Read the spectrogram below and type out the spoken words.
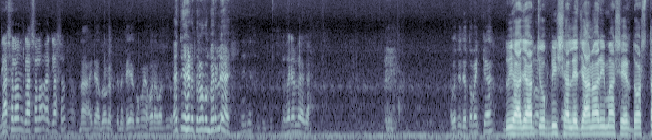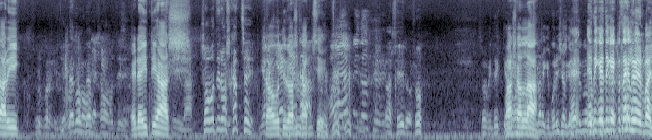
গ্লাস গ্লাস এক গ্লাস না এটা না খাইয়া কমায় বাদ দিও তুই হ্যালো তুই চব্বিশ সালে জানুয়ারি মাসের দশ তারিখ। দেন দেন। এটা ইতিহাস। সভাপতি রস খাচ্ছে। সভাপতি রস খাচ্ছে। সেই রস মাশাআল্লাহ। আপনারা কি বরিশাল গেছিলেন এদিকে এদিকে একটু চাইল হয়েন ভাই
